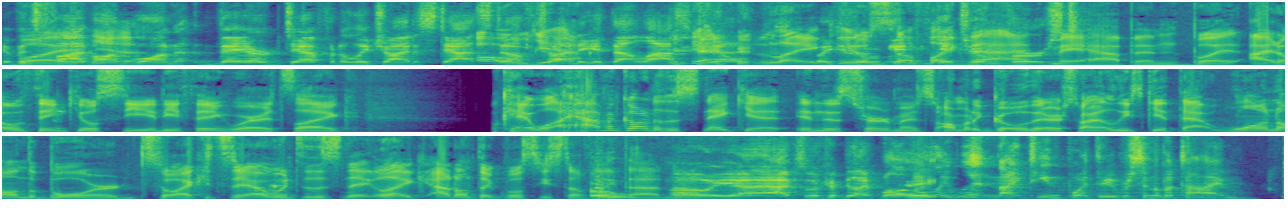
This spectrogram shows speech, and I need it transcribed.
If it's But- five on yeah. one, they are definitely trying to stat Oh, stuff, yeah. trying to get that last yeah, kill. like, you know, stuff like get to him that first. may happen, but I don't think you'll see anything where it's like, okay, well, I haven't gone to the snake yet in this tournament, so I'm gonna go there so I at least get that one on the board, so I can say I went to the snake. Like, I don't think we'll see stuff Oh. like that. No. Oh yeah, Axel could be like, well, it Hey. only went 19.3 percent of the time.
